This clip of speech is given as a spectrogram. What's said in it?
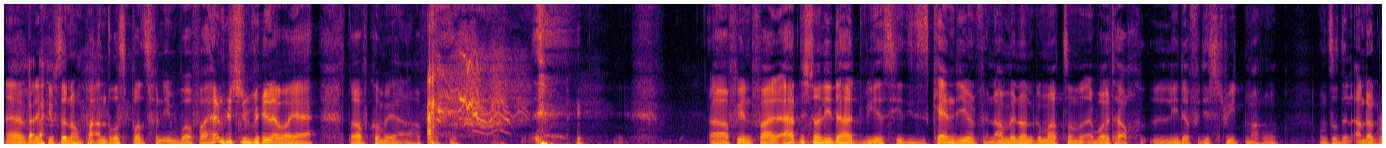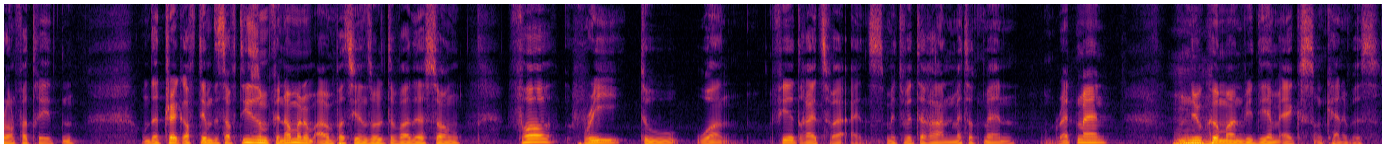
Ja, vielleicht gibt es ja noch ein paar andere Spots von ihm, wo er verheimlichen will, aber ja, darauf kommen wir ja nachher vielleicht noch. Äh, Auf jeden Fall, er hat nicht nur Lieder halt wie jetzt hier dieses Candy und Phenomenon gemacht, sondern er wollte auch Lieder für die Street machen und so den Underground vertreten. Und der Track, auf dem das auf diesem Phenomenon-Album passieren sollte, war der Song 4, 3, 2, 1. 4, 3, 2, 1 mit Veteranen Method Man und Redman und Newcomern wie DMX und Cannabis.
